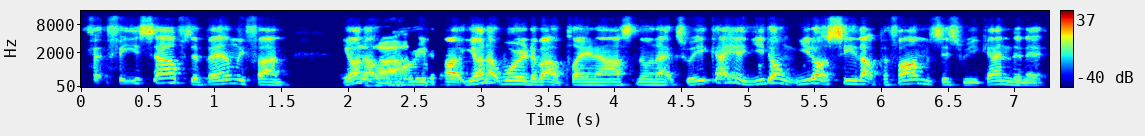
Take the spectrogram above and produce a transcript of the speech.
for, for yourself as a Burnley fan, you're not wow. worried about you're not worried about playing Arsenal next week, are you? You don't you don't see that performance this weekend, and it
